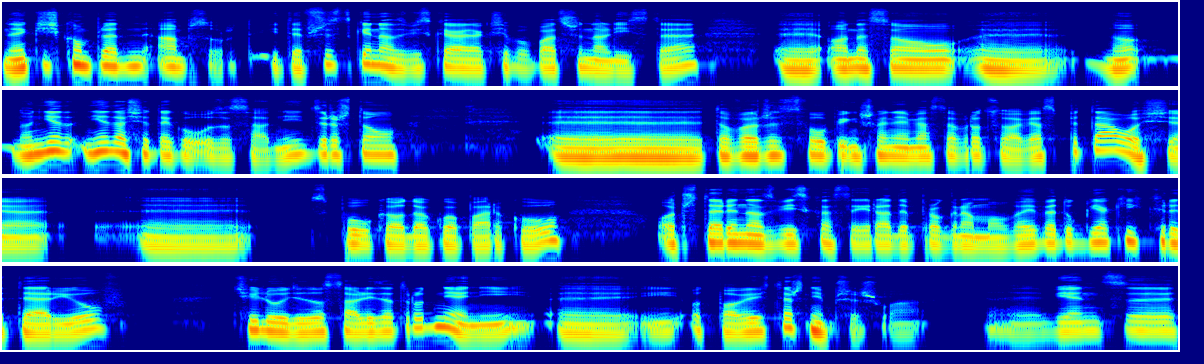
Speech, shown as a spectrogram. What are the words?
no jakiś kompletny absurd. I te wszystkie nazwiska, jak się popatrzy na listę, y, one są, no, no nie, nie da się tego uzasadnić. Zresztą Towarzystwo Upiększania Miasta Wrocławia spytało się spółkę od Aquaparku, o cztery nazwiska z tej rady programowej, według jakich kryteriów ci ludzie zostali zatrudnieni y, i odpowiedź też nie przyszła. Y, więc y,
